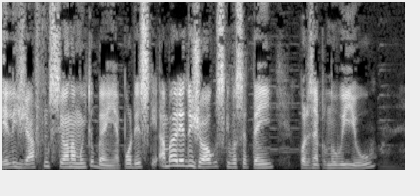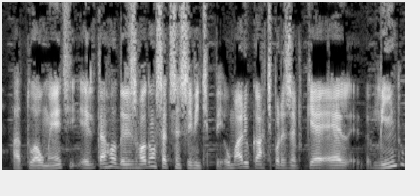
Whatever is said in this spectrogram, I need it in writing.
ele já funciona muito bem. É por isso que a maioria dos jogos que você tem, por exemplo, no Wii U, atualmente, ele tá rodando, eles rodam 720p. O Mario Kart, por exemplo, que é, é lindo,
